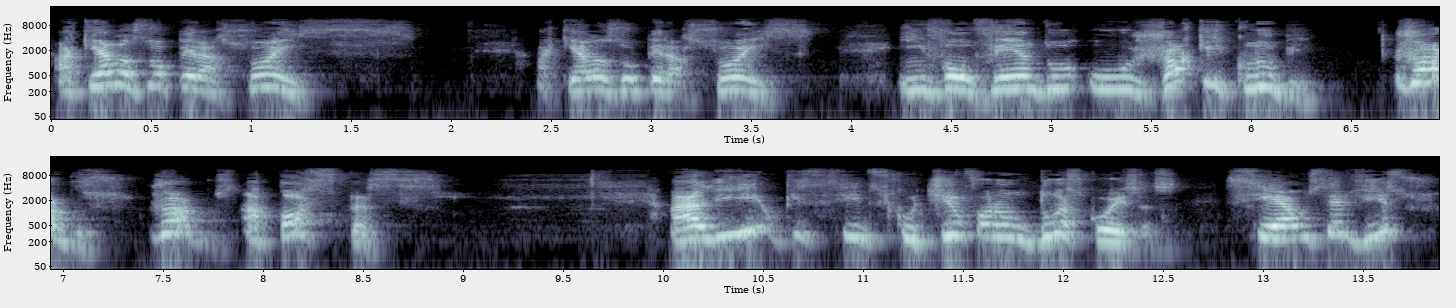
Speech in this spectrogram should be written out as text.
aquelas operações, aquelas operações envolvendo o Jockey Club, jogos, jogos, apostas. Ali o que se discutiu foram duas coisas: se é um serviço,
